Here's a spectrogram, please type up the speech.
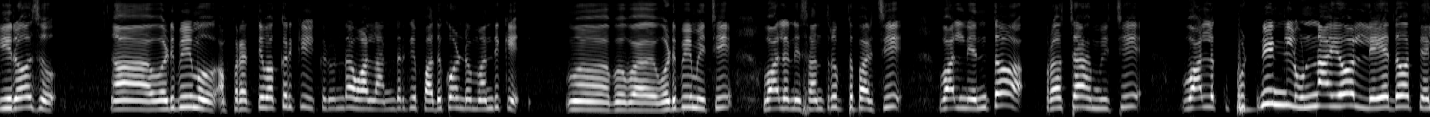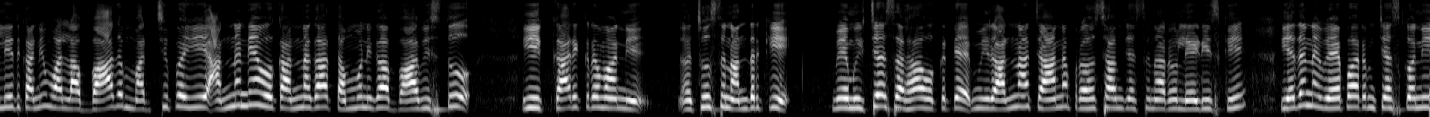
ఈరోజు ఒడిబీము ప్రతి ఒక్కరికి ఇక్కడ ఉన్న వాళ్ళందరికీ పదకొండు మందికి ఒడిబీమిచ్చి ఇచ్చి వాళ్ళని సంతృప్తిపరిచి వాళ్ళని ఎంతో ప్రోత్సాహం ఇచ్చి వాళ్ళకు పుట్టినీళ్ళు ఉన్నాయో లేదో తెలియదు కానీ వాళ్ళ ఆ బాధ మర్చిపోయి అన్ననే ఒక అన్నగా తమ్మునిగా భావిస్తూ ఈ కార్యక్రమాన్ని చూస్తున్న అందరికీ మేము ఇచ్చే సలహా ఒకటే. మీరు అన్న చాలా ప్రోత్సాహం చేస్తున్నారు లేడీస్కి. ఏదైనా వ్యాపారం చేసుకొని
